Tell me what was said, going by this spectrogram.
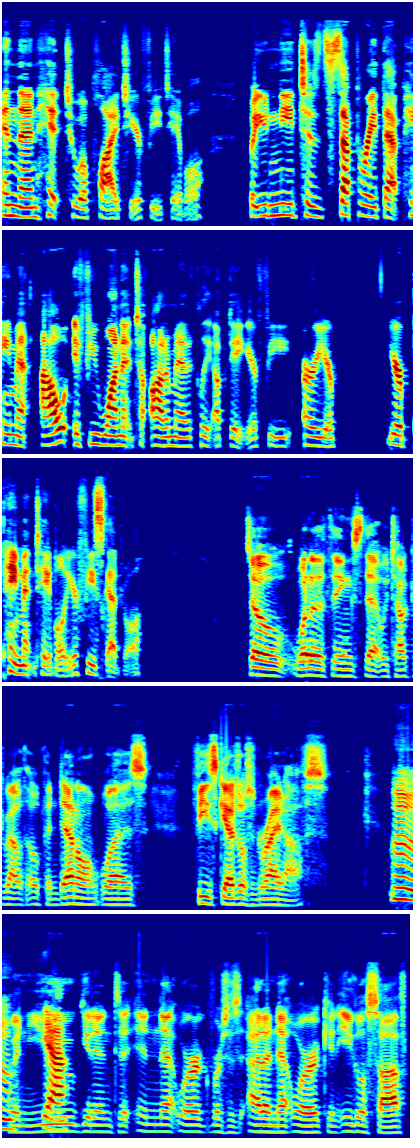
and then hit to apply to your fee table but you need to separate that payment out if you want it to automatically update your fee or your your payment table, your fee schedule. So one of the things that we talked about with Open Dental was fee schedules and write-offs. Mm, when you yeah. get into in-network versus out-of-network and EagleSoft,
